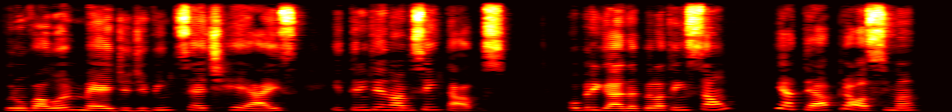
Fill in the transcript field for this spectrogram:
por um valor médio de R$ 27,39. Obrigada pela atenção e até a próxima!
